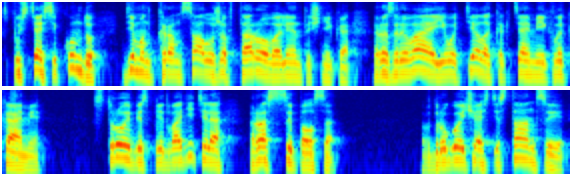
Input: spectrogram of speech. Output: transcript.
Спустя секунду демон кромсал уже второго ленточника, разрывая его тело когтями и клыками. Строй без предводителя рассыпался. В другой части станции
